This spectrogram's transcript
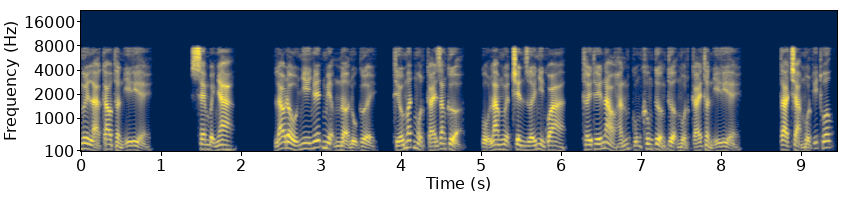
ngươi là cao thần y ỉa xem bệnh nha. Lão đầu nhi nhếch miệng nở nụ cười, thiếu mất một cái răng cửa, cổ lam nguyệt trên dưới nhìn qua, thấy thế nào hắn cũng không tưởng tượng một cái thần y ỉa ta trả một ít thuốc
